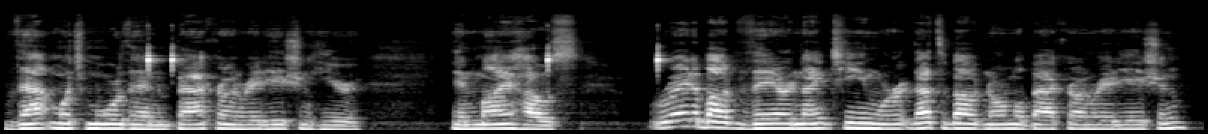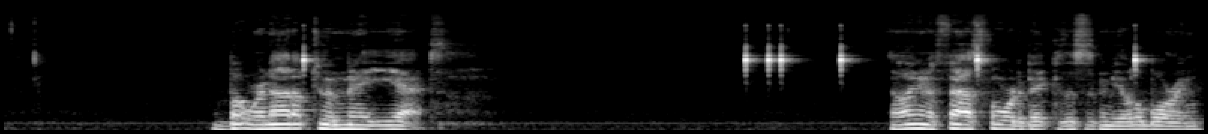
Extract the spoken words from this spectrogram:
that much more than background radiation here in my house. Right about there, 19, we're, that's about normal background radiation, but we're not up to a minute yet. Now I'm going to fast forward a bit because this is going to be a little boring.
